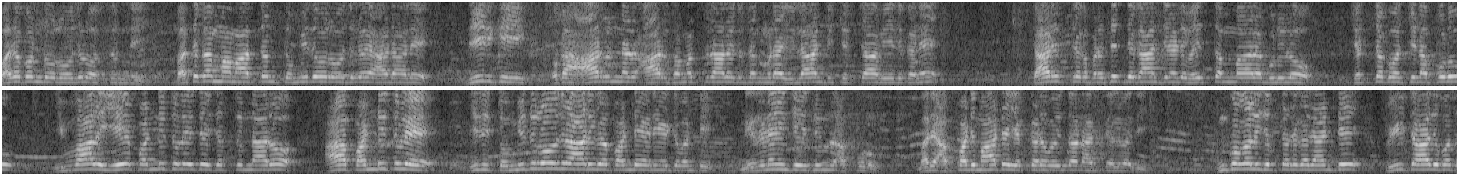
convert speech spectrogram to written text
పదకొండు రోజులు వస్తుంది. బతుకమ్మ మాత్రం తొమ్మిదో రోజులే ఆడాలి. దీనికి ఒక ఆరున్నర ఆరు సంవత్సరాల క్రితం కూడా ఇలాంటి చర్చా వేదికనే చారిత్రక ప్రసిద్ధిగాంచిన వైస్తంభాల గుడిలో చర్చకు వచ్చినప్పుడు ఇవాళ ఏ పండితులైతే చెప్తున్నారో ఆ పండితులే ఇది తొమ్మిది రోజులు ఆడిగా పండే అనేటువంటి నిర్ణయం చేసిండ్రు అప్పుడు. మరి అప్పటి మాట ఎక్కడ పోయిందో నాకు తెలియదు. ఇంకొకరు చెప్తారు కదా అంటే పీఠాధిపత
